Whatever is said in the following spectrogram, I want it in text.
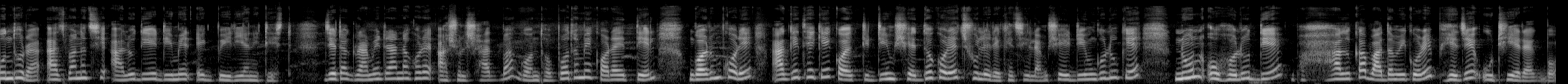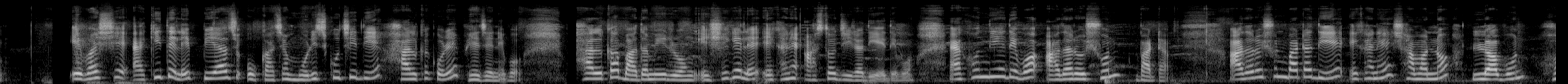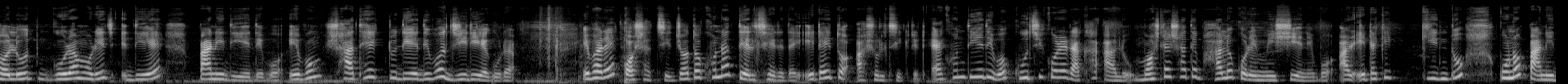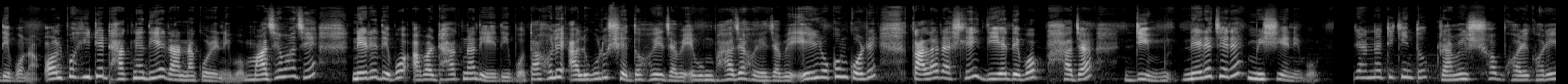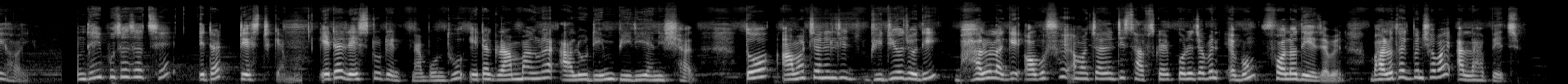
বন্ধুরা, আজ বানাচ্ছি আলু দিয়ে ডিমের এক বিরিয়ানি টেস্ট, যেটা গ্রামের রান্নাঘরে আসল স্বাদ বা গন্ধ। প্রথমে কড়াইয়ের তেল গরম করে আগে থেকে কয়েকটি ডিম সেদ্ধ করে ছুলে রেখেছিলাম। সেই ডিমগুলোকে নুন ও হলুদ দিয়ে হালকা বাদামি করে ভেজে উঠিয়ে রাখব। এবার সে একই তেলে পেঁয়াজ ও কাঁচা মরিচ কুচি দিয়ে হালকা করে ভেজে নেব। হালকা বাদামি রং এসে গেলে এখানে আস্ত জিরা দিয়ে দেব। এখন দিয়ে দেব আদা রসুন বাটা। আদা, রসুন বাটা দিয়ে এখানে সামান্য লবণ, হলুদ, গুঁড়ামরিচ দিয়ে পানি দিয়ে দেব এবং সাথে একটু দিয়ে দিব জিরিয়ে গুঁড়া। এবারে কষাচ্ছি, যতক্ষণ না তেল ছেড়ে দেয়, এটাই তো আসল সিক্রেট এখন দিয়ে দিব কুচি করে রাখা আলু। মশলার সাথে ভালো করে মিশিয়ে নেব, আর এটাকে কিন্তু কোনো পানি দেব না। অল্প হিটে ঢাকনা দিয়ে রান্না করে নেব। মাঝে মাঝে নেড়ে দেব, আবার ঢাকনা দিয়ে দিব। তাহলে আলুগুলো সেদ্ধ হয়ে যাবে এবং ভাজা হয়ে যাবে। এই রকম করে কালার আসলেই দিয়ে দেব ভাজা ডিম। নেড়ে চেড়ে মিশিয়ে নেব। রান্নাটি কিন্তু গ্রামের সব ঘরে ঘরেই হয়। সন্ধেই বোঝা যাচ্ছে এটার টেস্ট কেমন? এটা রেস্টুরেন্ট না বন্ধু, এটা গ্রাম বাংলার আলু, ডিম বিরিয়ানির স্বাদ। তো আমার চ্যানেলটি ভিডিও যদি ভালো লাগে, অবশ্যই আমার চ্যানেলটি সাবস্ক্রাইব করে যাবেন এবং ফলো দিয়ে যাবেন। ভালো থাকবেন সবাই, আল্লাহ হাফেজ।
